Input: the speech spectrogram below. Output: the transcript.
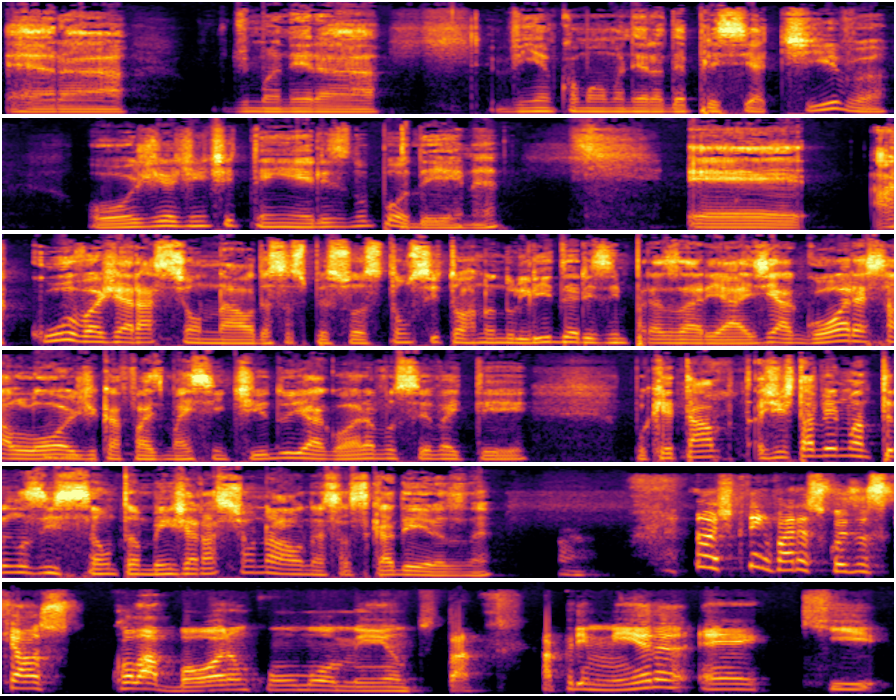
era de maneira. vinha com uma maneira depreciativa, hoje a gente tem eles no poder, né? É, a curva geracional dessas pessoas estão se tornando líderes empresariais e agora essa lógica faz mais sentido e agora você vai ter. Porque tá, a gente está vendo uma transição também geracional nessas cadeiras, né? Eu acho que tem várias coisas que elas colaboram com o momento, tá? A primeira é que,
